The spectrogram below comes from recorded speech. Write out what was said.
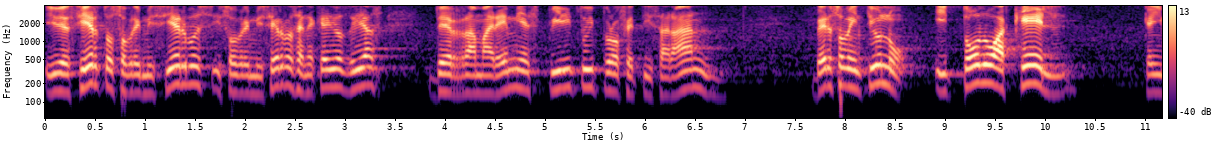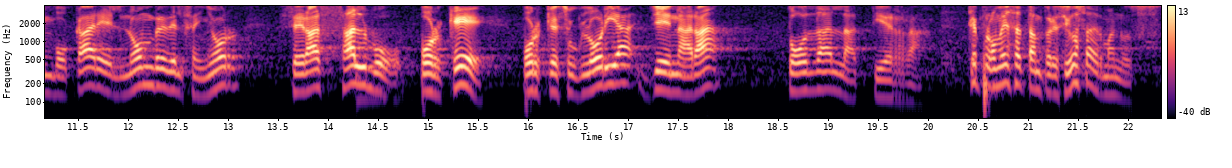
y de cierto sobre mis siervos y sobre mis siervas en aquellos días derramaré mi espíritu y profetizarán. Verso 21, y todo aquel que invocare el nombre del Señor será salvo. ¿Por qué? Porque su gloria llenará toda la tierra. Qué promesa tan preciosa, hermanos.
